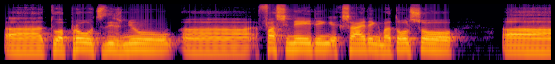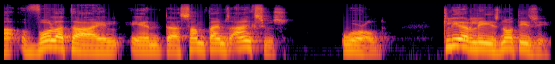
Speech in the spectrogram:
to approach this new, uh, fascinating, exciting, but also uh, volatile and uh, sometimes anxious world? Clearly, it's not easy.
